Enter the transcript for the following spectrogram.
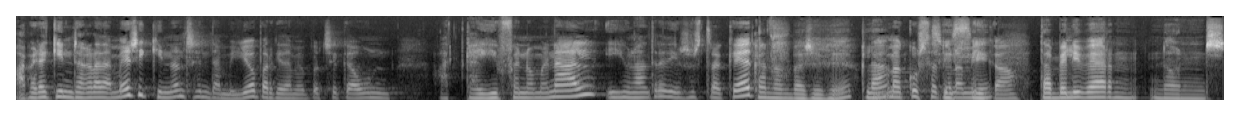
a veure qui ens agrada més i qui no ens senta millor, perquè també pot ser que un et caigui fenomenal i un altre dius, ostres, aquest que no et vagi bé, clar. m'ha costat una mica. També l'hivern doncs,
